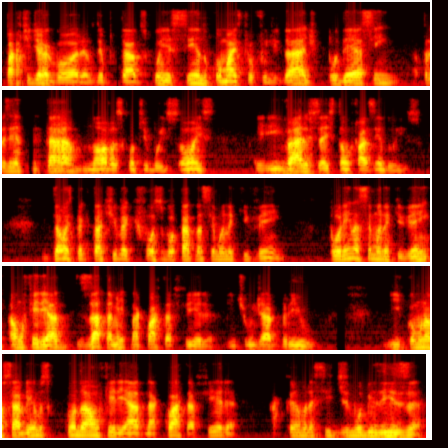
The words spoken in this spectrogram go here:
a partir de agora, os deputados, conhecendo com mais profundidade, pudessem apresentar novas contribuições, e vários já estão fazendo isso. Então, a expectativa é que fosse votado na semana que vem. Porém, na semana que vem, há um feriado exatamente na quarta-feira, 21 de abril. E, como nós sabemos, quando há um feriado na quarta-feira, a Câmara se desmobiliza.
